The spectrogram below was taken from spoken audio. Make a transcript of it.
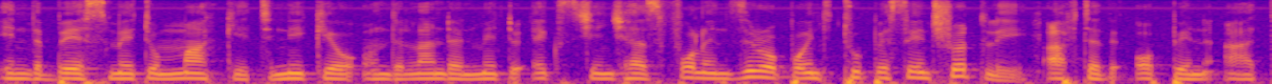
In the base metal market, nickel on the London Metal Exchange has fallen 0.2% shortly after the open at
